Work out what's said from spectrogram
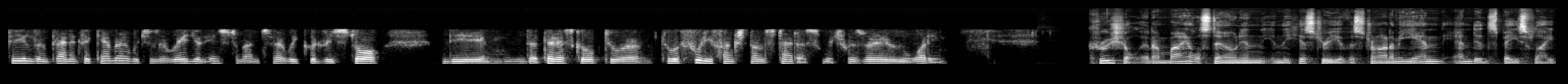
field and planetary camera, which is a radial instrument, uh, we could restore the the telescope to a to a fully functional status, which was very rewarding. Crucial and a milestone in in the history of astronomy and and in spaceflight.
